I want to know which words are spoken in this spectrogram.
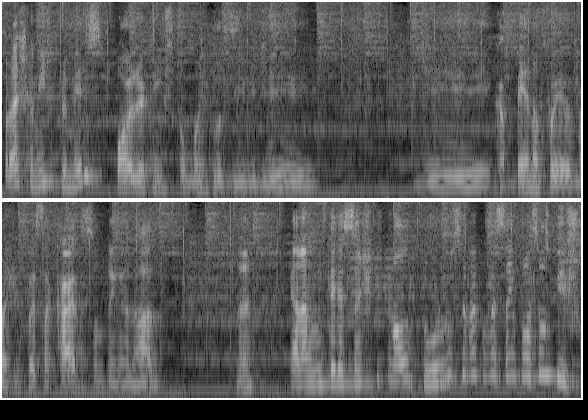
praticamente o primeiro spoiler que a gente tomou, inclusive, de, de Capena. Foi, eu imagino que foi essa carta, se eu não estou enganado. Né? Ela é muito interessante porque no final do turno você vai começar a impor seus bichos.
